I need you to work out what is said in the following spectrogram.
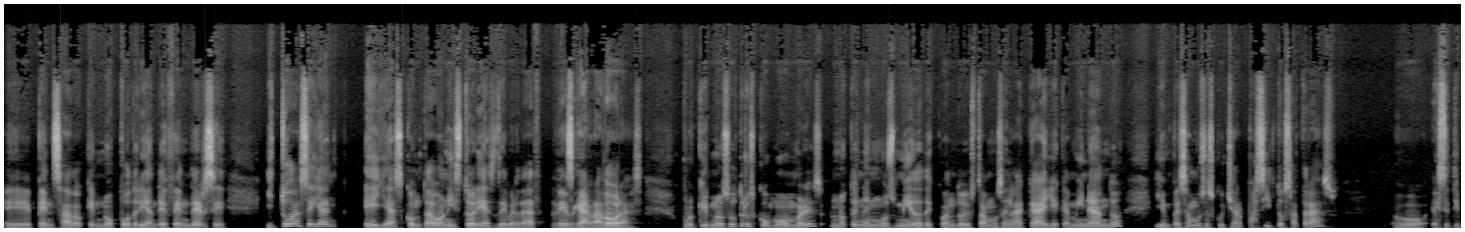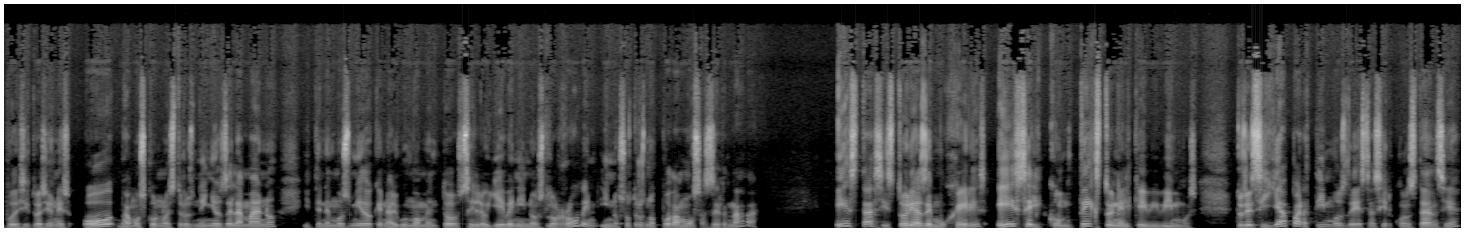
eh, pensado que no podrían defenderse. Y todas ellas, ellas contaban historias de verdad desgarradoras, porque nosotros como hombres no tenemos miedo de cuando estamos en la calle caminando y empezamos a escuchar pasitos atrás o este tipo de situaciones. O vamos con nuestros niños de la mano y tenemos miedo que en algún momento se lo lleven y nos lo roben y nosotros no podamos hacer nada. Estas historias de mujeres es el contexto en el que vivimos. Entonces, si ya partimos de esta circunstancia,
